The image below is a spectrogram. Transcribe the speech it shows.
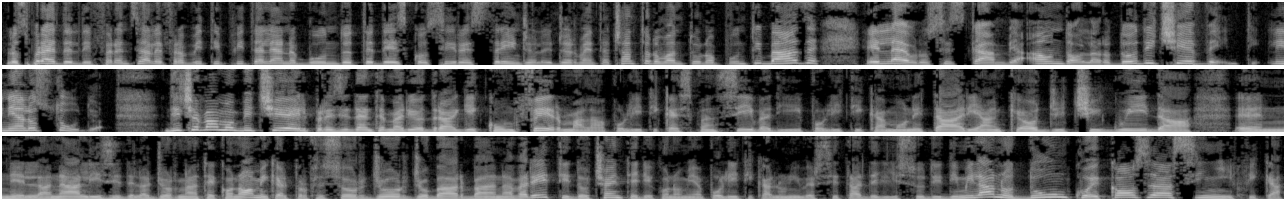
Lo spread del differenziale fra BTP italiano e Bund tedesco si restringe leggermente a 191 punti base e l'euro si scambia a 1,12 dollaro 12,20. Linea allo studio. Dicevamo BCE, il presidente Mario Draghi conferma la politica espansiva di politica monetaria, anche oggi ci guida eh, nell'analisi della giornata economica il professor Giorgio Barba Navaretti, docente di economia politica all'Università degli Studi di Milano. Dunque, cosa significa?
